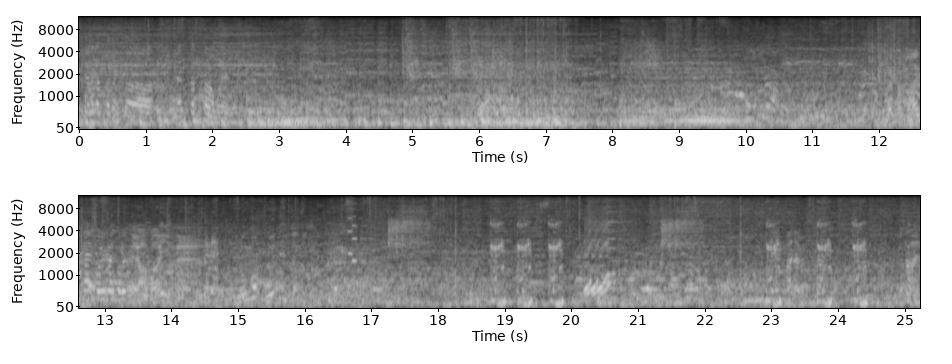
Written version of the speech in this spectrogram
くじゃなかったからさやっちゃったわこれ毎回これぐらい取れるのやばいよね。4号超えてんじゃんだまだうちの打たない。い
